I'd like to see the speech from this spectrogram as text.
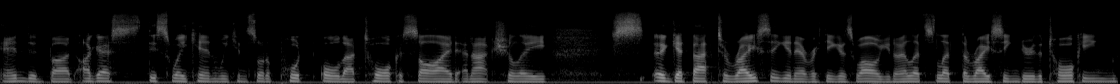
ended, but I guess this weekend we can sort of put all that talk aside and actually uh, get back to racing and everything as well. You know, let's let the racing do the talking.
